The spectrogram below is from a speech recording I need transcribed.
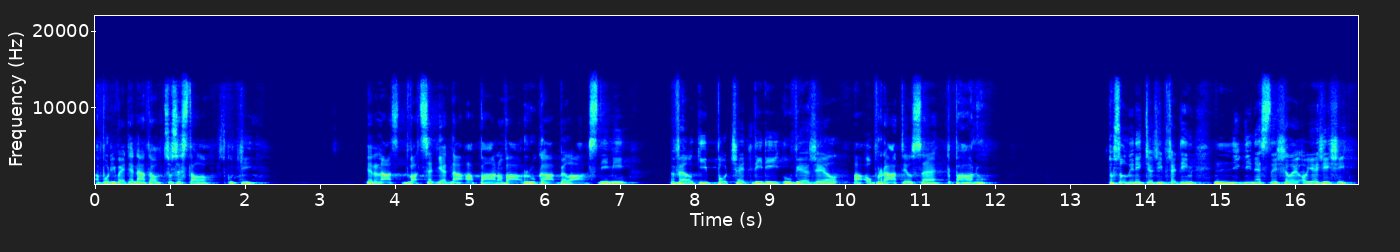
A podívejte na to, co se stalo. Skutí 11.21. A pánová ruka byla s nimi. Velký počet lidí uvěřil a obrátil se k pánu. To jsou lidi, kteří předtím nikdy neslyšeli o Ježíši.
